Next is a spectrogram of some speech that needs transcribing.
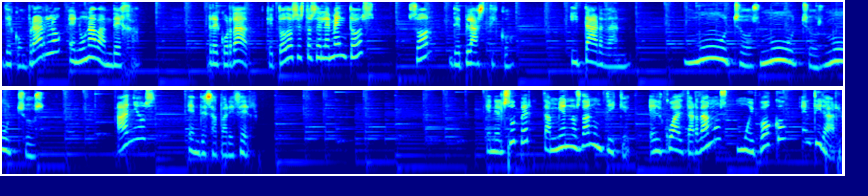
de comprarlo en una bandeja. Recordad que todos estos elementos son de plástico y tardan muchos, muchos, muchos años en desaparecer. En el súper también nos dan un ticket, el cual tardamos muy poco en tirar.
